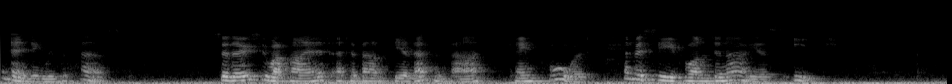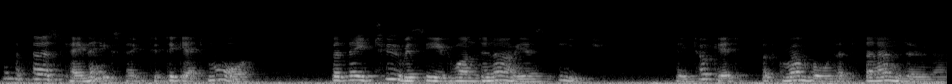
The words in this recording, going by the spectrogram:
and ending with the first. So those who were hired at about the eleventh hour came forward and received one denarius each. When the first came, they expected to get more, but they too received one denarius each. They took it, but grumbled at the landowner.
